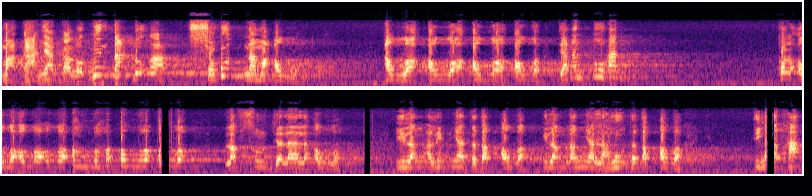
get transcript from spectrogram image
Makanya kalau minta doa sebut nama Allah. Allah, Allah, Allah, Allah. Jangan Tuhan. Kalau Allah, Allah, Allah, Allah, Allah, Allah. Lafzul jalala Allah. Hilang alifnya tetap Allah. Hilang lamnya lahu tetap Allah. Tinggal hak,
